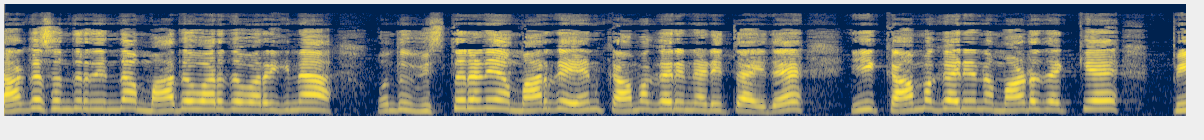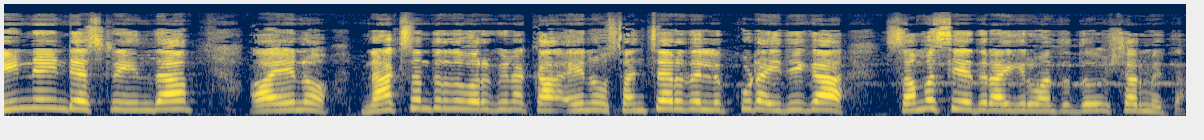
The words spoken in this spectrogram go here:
ನಾಗಸಂದ್ರದಿಂದ ಮಾದವಾರದವರೆಗಿನ ಒಂದು ವಿಸ್ತರಣೆಯ ಮಾರ್ಗ ಏನು ಕಾಮಗಾರಿ ನಡೀತಾ ಇದೆ. ಈ ಕಾಮಗಾರಿಯನ್ನು ಮಾಡೋದಕ್ಕೆ ಪೀಣ್ಯ ಇಂಡಸ್ಟ್ರಿಯಿಂದ ಏನು ನಾಗಸಂದ್ರದವರೆಗಿನ ಏನು ಸಂಚಾರದಲ್ಲೂ ಕೂಡ ಇದೀಗ ಸಮಸ್ಯೆ ಎದುರಾಗಿರುವಂಥದ್ದು ಶರ್ಮಿತಾ.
